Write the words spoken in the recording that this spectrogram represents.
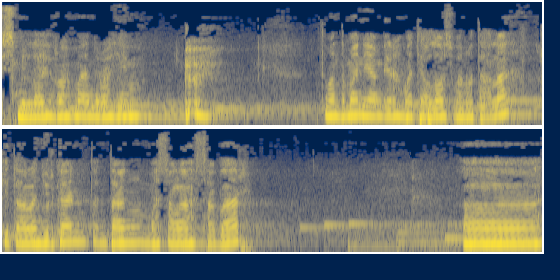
Bismillahirrahmanirrahim. Teman-teman yang dirahmati Allah Subhanahu wa taala, kita lanjutkan tentang masalah sabar. Uh,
